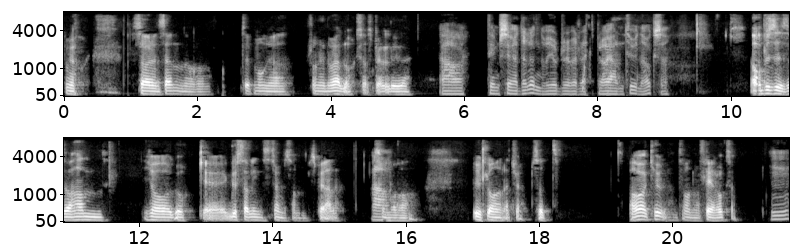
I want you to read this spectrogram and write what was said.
Kommer jag Sörensen och typ många från NHL också spelade ju Ja, Tim Söderlund då gjorde det väl rätt bra i Almtuna också. Ja, precis. Det var han, jag och eh, Gustav Lindström som spelade. Ja. Som var utlånade tror jag. Så att, ja, kul att det var några fler också. Mm.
